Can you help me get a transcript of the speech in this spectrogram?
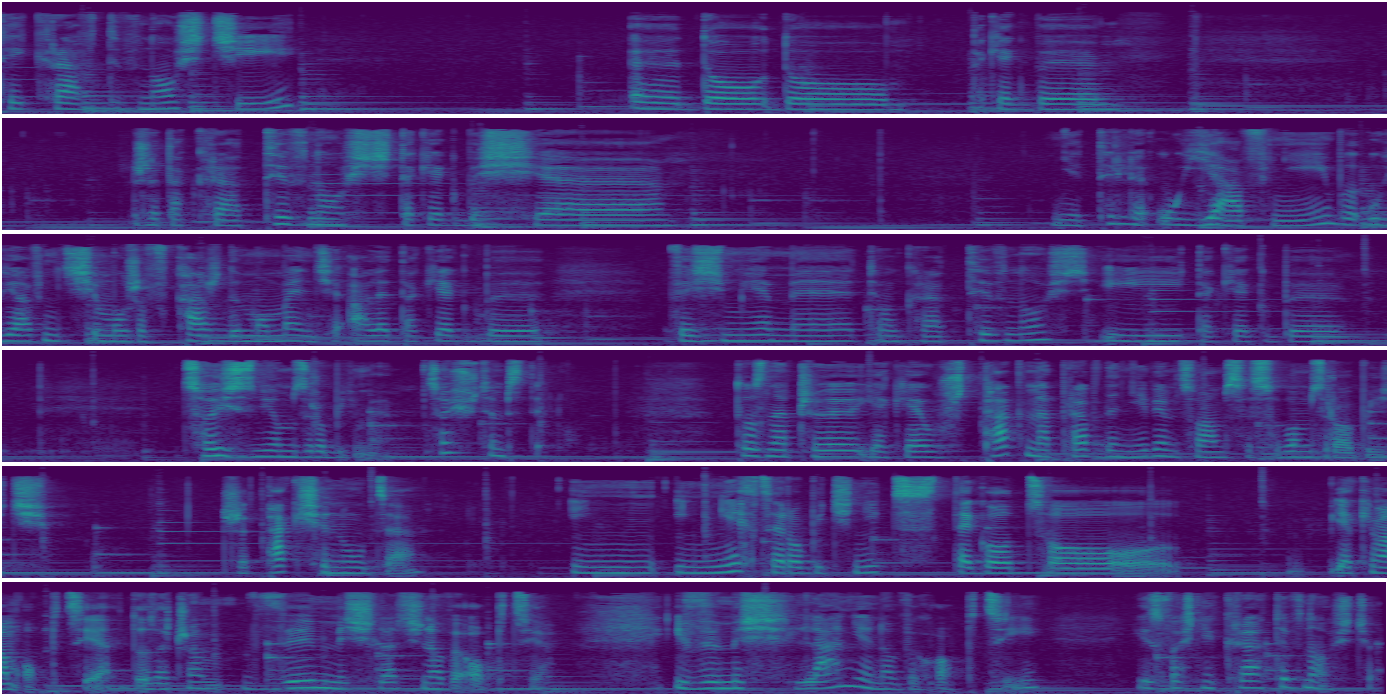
tej kreatywności, e, do, do tak jakby, że ta kreatywność tak jakby się nie tyle ujawni, bo ujawnić się może w każdym momencie, ale tak jakby weźmiemy tę kreatywność i tak jakby coś z nią zrobimy, coś w tym stylu. To znaczy, jak ja już tak naprawdę nie wiem, co mam ze sobą zrobić, że tak się nudzę i, i nie chcę robić nic z tego, co, jakie mam opcje, to zaczynam wymyślać nowe opcje. I wymyślanie nowych opcji jest właśnie kreatywnością.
